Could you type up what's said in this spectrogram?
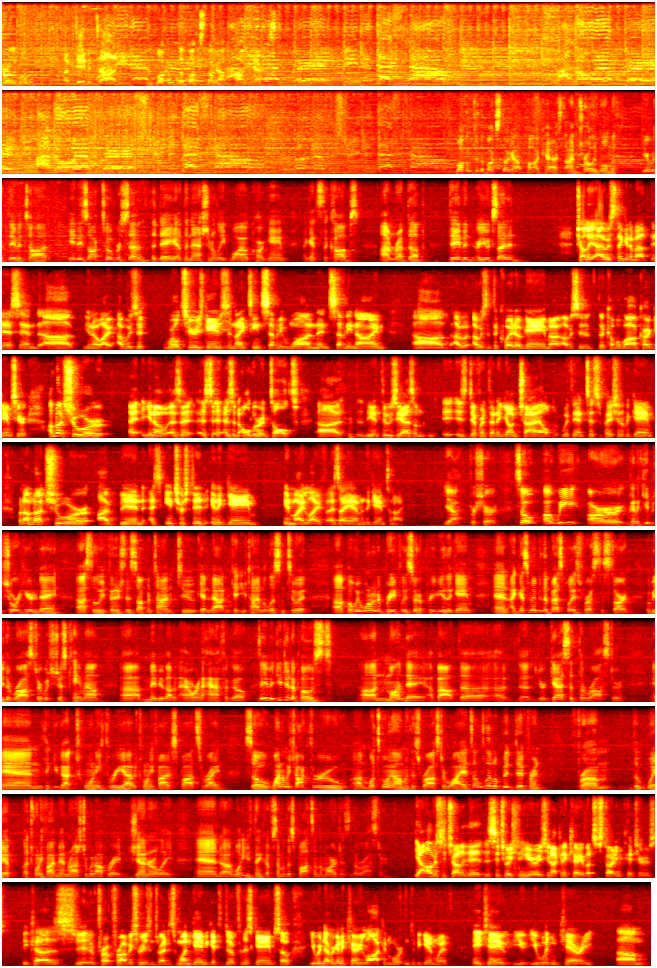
Charlie Wilmoth. I'm David Todd. And welcome to the Bucs Dugout Podcast. Welcome to the Bucs Dugout Podcast. I'm Charlie Wilmoth here with David Todd. It is October 7th, the day of the National League wildcard game against the Cubs. I'm revved up. David, are you excited? Charlie, I was thinking about this, and uh, you know, I, I, was at World Series games in 1971 and 79. Uh, I, w- I was at the Cueto game, uh, obviously the, the couple wild card games here. I'm not sure, uh, you know, as a as, as an older adult, uh, the enthusiasm is different than a young child with anticipation of a game. But I'm not sure I've been as interested in a game in my life as I am in the game tonight. Yeah, for sure. So uh, we are going to keep it short here today, uh, so that we finish this up in time to get it out and get you time to listen to it. Uh, but we wanted to briefly sort of preview the game, and I guess maybe the best place for us to start would be the roster, which just came out uh, maybe about an hour and a half ago. David, you did a post on Monday about the, uh, the your guess at the roster, and I think you got 23 out of 25 spots right. So why don't we talk through um, what's going on with this roster, why it's a little bit different from the way a, a 25-man roster would operate generally, and uh, what you think of some of the spots on the margins of the roster. Yeah, obviously, Charlie, the, the situation here is you're not going to carry a bunch of starting pitchers because uh, for, for obvious reasons, right? It's one game, you get to do it for this game. So you were never going to carry Locke and Morton to begin with. AJ, you, you wouldn't carry. Um,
